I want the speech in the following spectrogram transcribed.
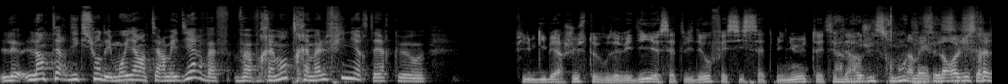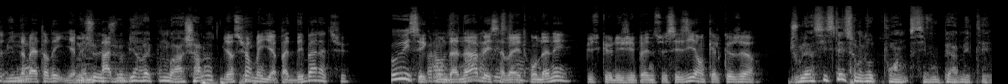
l'interdiction des moyens intermédiaires va, va vraiment très mal finir. C'est-à-dire que Philippe Guibert, juste, vous avez dit, cette vidéo fait 6-7 minutes, etc. C'est un enregistrement non, qui mais fait l'enregistrement- 6-7 minutes. Non, mais attendez, il n'y a Mais même je, pas. je veux bien répondre à Charlotte. Bien sûr, mais il n'y a pas de débat là-dessus. oui, C'est condamnable et ça va être condamné, puisque les GPN se saisit en quelques heures. Je voulais insister sur un autre point, si vous permettez.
